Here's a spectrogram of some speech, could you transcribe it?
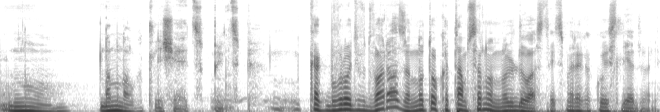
Ну, намного отличается, в принципе. Как бы вроде в два раза, но только там все равно 0,2 стоит, смотря какое исследование.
